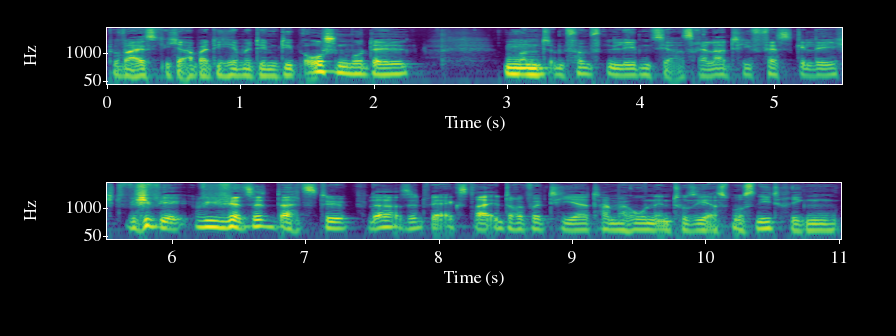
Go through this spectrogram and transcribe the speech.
Du weißt, ich arbeite hier mit dem Deep Ocean Modell. Mhm. Und im fünften Lebensjahr ist relativ festgelegt, wie wir, wie wir sind als Typ. Ne? Sind wir extra introvertiert, haben wir hohen Enthusiasmus, niedrigen,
